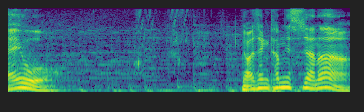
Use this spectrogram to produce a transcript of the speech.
에휴. 야생 탐니스잖아.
